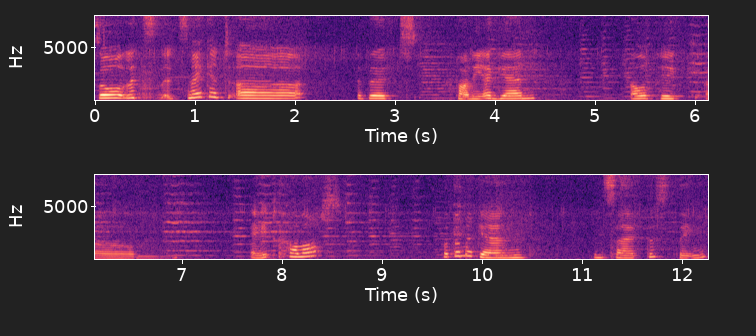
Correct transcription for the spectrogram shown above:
so let's let's make it uh, a bit funny again. I will pick um, eight colors, put them again inside this thing,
